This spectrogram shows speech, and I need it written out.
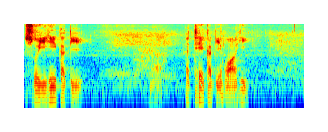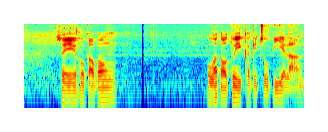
随喜家己啊，替家己欢喜。所以佛教讲，有法度对家己自卑的人，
